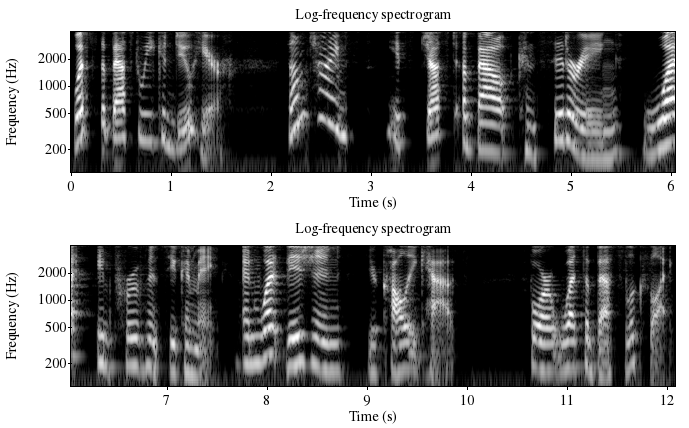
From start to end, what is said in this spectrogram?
What's the best we can do here? Sometimes it's just about considering what improvements you can make and what vision your colleague has for what the best looks like.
